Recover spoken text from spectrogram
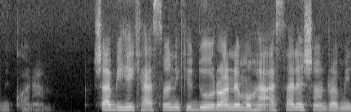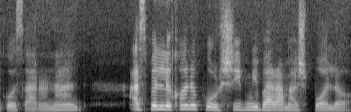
می کنم. شبیه کسانی که دوران ماه اثرشان را میگذرانند از پلکان پرشیب میبرمش بالا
